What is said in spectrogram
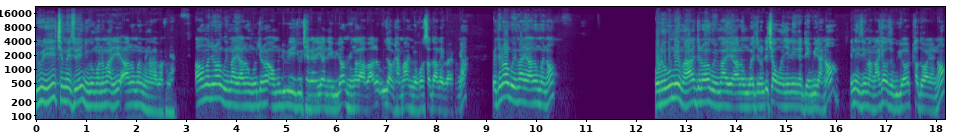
လူရီချစ်မိတ်ဆွေညီကိုမောင်နှမတွေအားလုံးပဲမင်္ဂလာပါခင်ဗျာအားလုံးကျွန်တော်ဝေမရအားလုံးကိုကျွန်တော်အောင်မတူရီ YouTube channel လေးကနေပြီးတော့မင်္ဂလာပါလို့ဥစားပထမနှုတ်ခွန်းဆက်သလိုက်ပါခင်ဗျာပဲကျွန်တော်ဝေမရအားလုံးပဲနော်ဗိုလ်တော်ဦးနေ့မှာကျွန်တော်ဝေမရအားလုံးပဲကျွန်တော်တစ်ချောင်းဝင်ချင်းလေးနဲ့တင်ပြီးတာနော်ညနေစင်းမှာ9ချောင်းဆိုပြီးတော့ထွက်သွားတယ်နော်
